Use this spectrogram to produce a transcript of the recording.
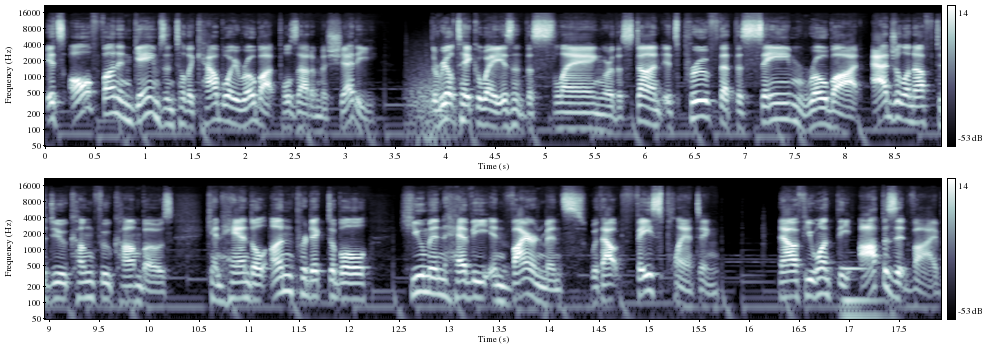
it's all fun and games until the cowboy robot pulls out a machete. The real takeaway isn't the slang or the stunt, it's proof that the same robot, agile enough to do kung fu combos, can handle unpredictable, human-heavy environments without face planting. Now, if you want the opposite vibe,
